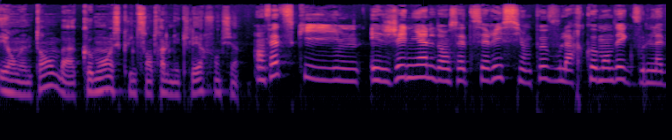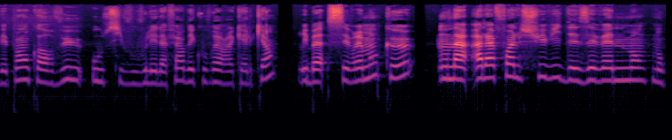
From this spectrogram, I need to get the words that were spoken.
et en même temps, bah, comment est-ce qu'une centrale nucléaire fonctionne? En fait, ce qui est génial dans cette série, si on peut vous la recommander que vous ne l'avez pas encore vue, ou si vous voulez la faire découvrir à quelqu'un, et bah, c'est vraiment que on a à la fois le suivi des événements, donc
